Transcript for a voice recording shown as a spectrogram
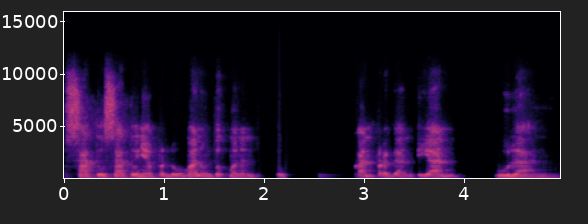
satu-satunya pedoman untuk menentukan pergantian bulan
